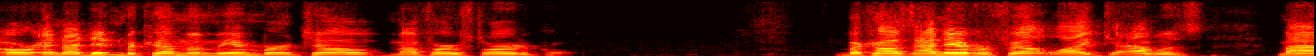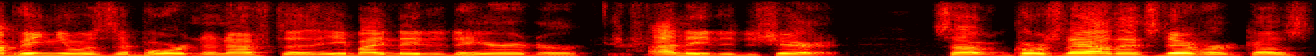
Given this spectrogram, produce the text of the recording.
or and I didn't become a member until my first article because I never felt like I was my opinion was important enough to anybody needed to hear it or I needed to share it. So of course now that's different because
